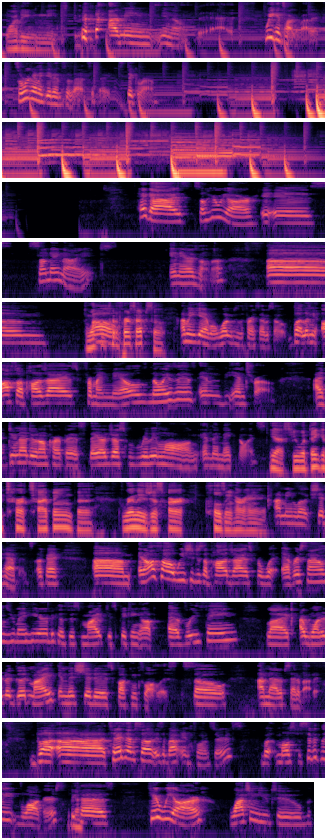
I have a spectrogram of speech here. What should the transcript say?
Why do you need to do that? I mean, you know, we can talk about it. So we're going to get into that today. Stick around. Hey guys, so here we are. It is Sunday night in Arizona. Um Welcome to Oh. the first episode. I mean, yeah, well, welcome to the first episode. But let me also apologize for my nails noises in the intro. I do not do it on purpose. They are just really long and they make noise. Yes, you would think it's her typing, but really it's just her closing her hand. I mean, look, shit happens, okay? Um, and also, we should just apologize for whatever sounds you may hear because this mic is picking up everything. Like, I wanted a good mic, and this shit is fucking flawless. So, I'm not upset about it. But uh, today's episode is about influencers, but most specifically vloggers, Yeah. because here we are watching YouTube,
